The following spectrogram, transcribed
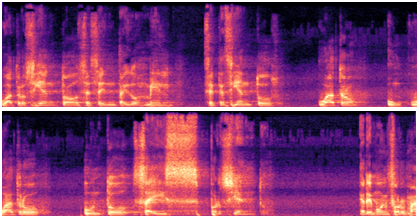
462.704, un 4.6%. Queremos informar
